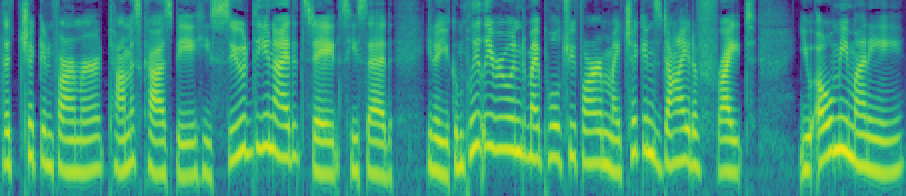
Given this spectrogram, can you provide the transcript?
the chicken farmer, Thomas Causby. He sued the United States. He said, You know, you completely ruined my poultry farm. My chickens died of fright. You owe me money.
